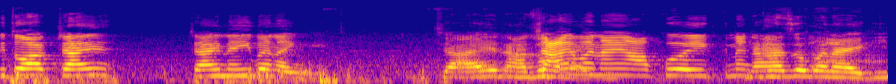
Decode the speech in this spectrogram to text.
तो आप चाय चाय नहीं बनाएँगी। चाय नाजो चाय बनाए आपको एक ना नाजो बनाएगी।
